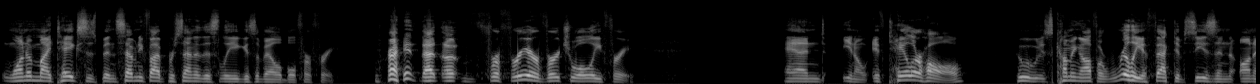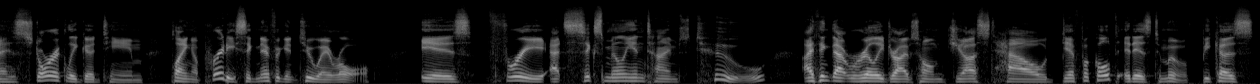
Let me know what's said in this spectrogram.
one of my takes has been 75% of this league is available for free, right? That uh, for free or virtually free. And you know, if Taylor Hall who is coming off a really effective season on a historically good team, playing a pretty significant two way role, is free at six million times two. I think that really drives home just how difficult it is to move because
